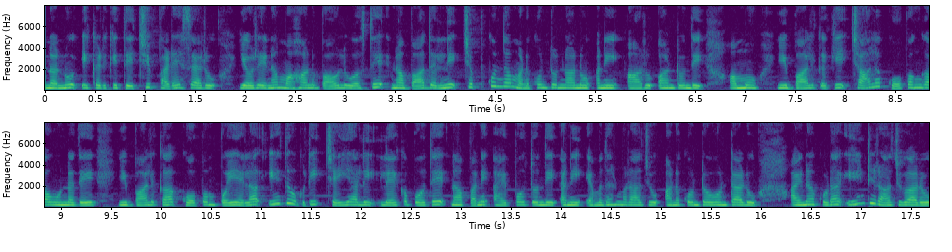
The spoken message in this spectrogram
నన్ను ఇక్కడికి తెచ్చి పడేశారు. ఎవరైనా మహానుభావులు వస్తే నా బాధల్ని చెప్పుకుందాం అనుకుంటున్నాను అని ఆరు అంటుంది. అమ్మో ఈ బాలికకి చాలా కోపంగా ఉన్నదే. ఈ బాలిక కోపం పోయేలా ఏదో ఒకటి చెయ్యాలి. లేకపోతే నా పని అయిపోతుంది అని యమధర్మరాజు అనుకుంటూ ఉంటాడు. అయినా కూడా ఏంటి రాజుగారు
